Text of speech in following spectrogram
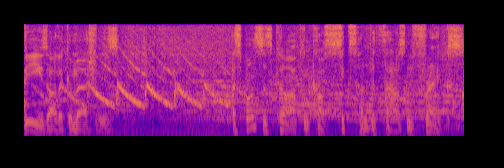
These are the commercials. A sponsor's car can cost 600,000 francs.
